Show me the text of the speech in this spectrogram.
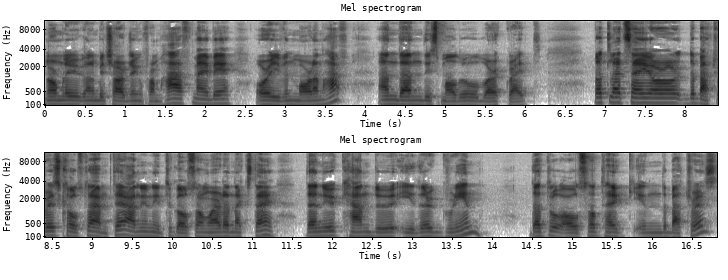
Normally you're gonna be charging from half maybe, or even more than half, and then this mode will work great. But let's say your the battery is close to empty and you need to go somewhere the next day, then you can do either green, that will also take in the batteries,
